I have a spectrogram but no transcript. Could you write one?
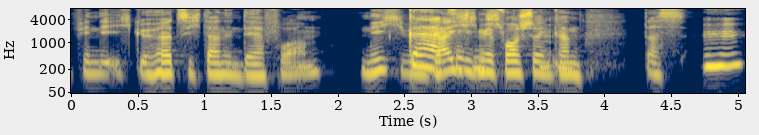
finde ich gehört sich dann in der Form nicht, wenngleich ich mir vorstellen kann, mhm. dass mhm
